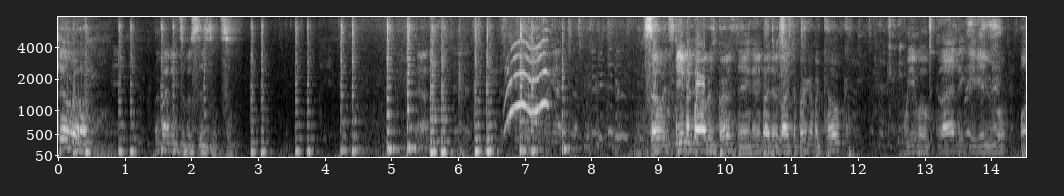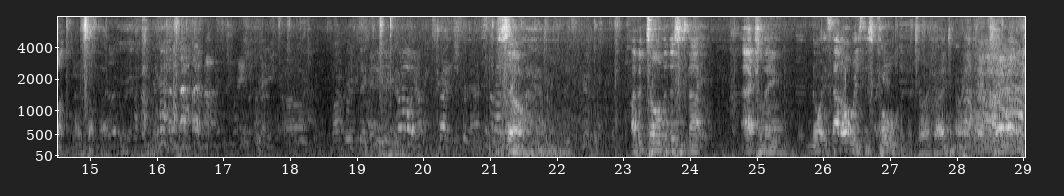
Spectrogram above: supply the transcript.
Kilroy, we might need some assistance. So it's Demon Barber's birthday, and anybody would like to bring him a Coke, we will gladly give you a button or something. So, I've been told that this is not actually, no, it's not always this cold in Detroit, right? Or in Canada?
